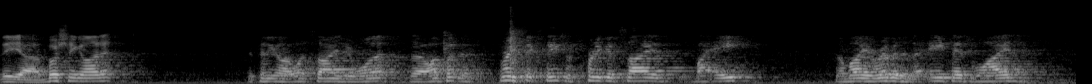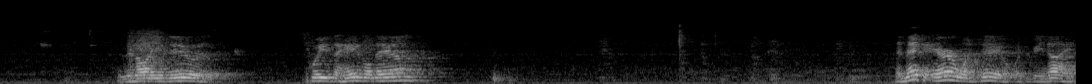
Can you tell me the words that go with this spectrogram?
the uh, bushing on it depending on what size you want. So I'm putting a 3 16 which is pretty good size by 8. So my rivet is an eighth inch wide. And then all you do is squeeze the handle down. And make an air one too, which would be nice.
